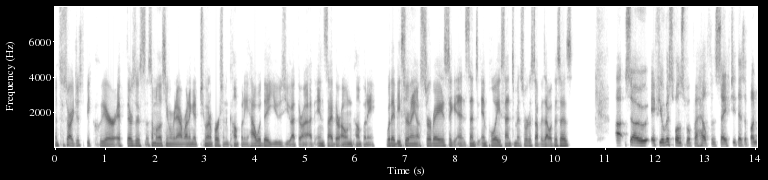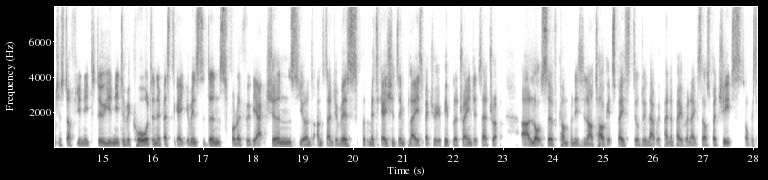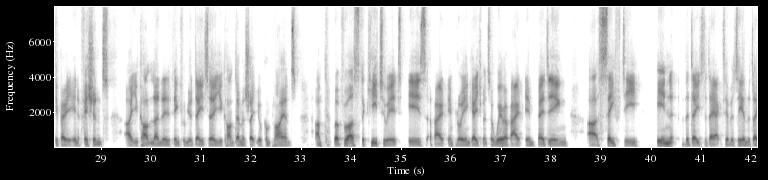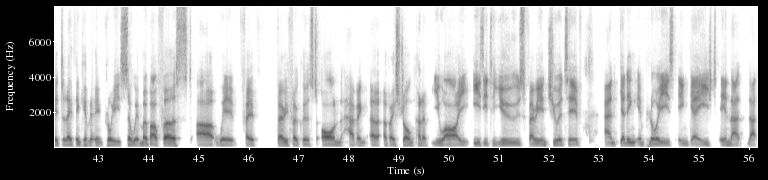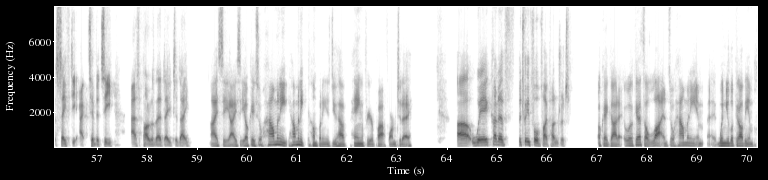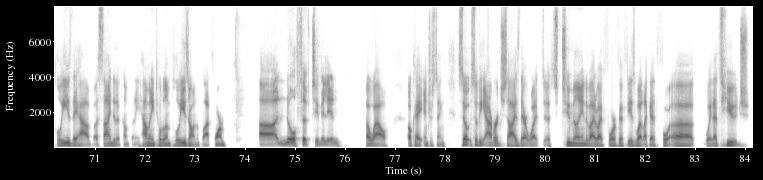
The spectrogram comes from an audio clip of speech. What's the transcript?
And so, sorry, just to be clear, if there's a, someone listening right now running a 200 person company, how would they use you at their inside their own company? Would they be serving out surveys to get employee sentiment sort of stuff? Is that what this is? Uh, so, if you're responsible for health and safety, there's a bunch of stuff you need to do. You need to record and investigate your incidents, follow through the actions, you understand your risks, put the mitigations in place, make sure your people are trained, etc. Uh, lots of companies in our target space still doing that with pen and paper and Excel spreadsheets. Obviously, very inefficient. Uh, you can't learn anything from your data. You can't demonstrate your compliance. Um, but for us, the key to it is about employee engagement. So we're about embedding uh, safety in the day-to-day activity and the day-to-day thinking of the employees. So we're mobile first. Uh, we're very, very focused on having a, a very strong kind of UI, easy to use, very intuitive, and getting employees engaged in that that safety activity as part of their day-to-day. I see. I see. Okay, so how many how many companies do you have paying for your platform today? Uh, we're kind of between four and five hundred. Okay, got it. Well, okay, that's a lot. And so, how many, when you look at all the employees they have assigned to the company, how many total employees are on the platform? Uh, north of two million. Oh wow. Okay, interesting. So, so the average size there, what? It's two million divided by four fifty is what? Like a four? Uh, wait, that's huge.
